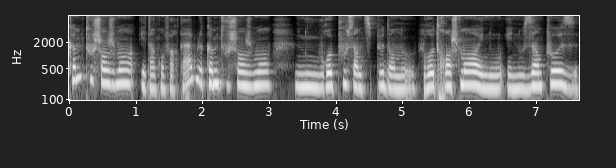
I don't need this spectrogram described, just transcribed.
comme tout changement est inconfortable, comme tout changement nous repousse un petit peu dans nos retranchements et nous, et nous impose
